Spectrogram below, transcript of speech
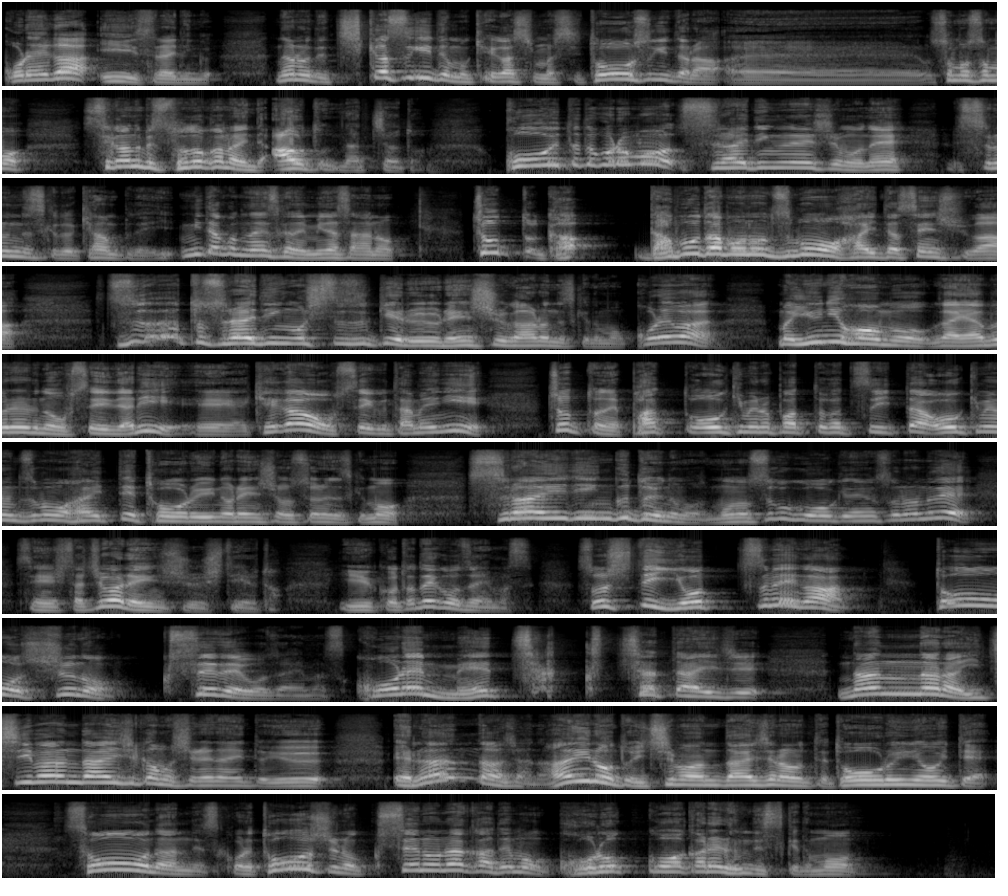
これがいいスライディング。なので近すぎても怪我しますし遠すぎたら、えー、そもそもセカンドベース届かないんでアウトになっちゃうと。こういったところもスライディング練習もねするんですけどキャンプで。見たことないですかね皆さん。あのちょっとダボダボのズボンを履いた選手がずっとスライディングをし続ける練習があるんですけどもこれは、まあ、ユニフォームが破れるのを防いだり、えー、怪我を防ぐためにちょっとねパッと大きめのパッドがついた大きめのズボンを履いて盗塁の練習をするんですけどもスライディングというのもものすごく大きな要素なので選手たちは練習しているということでございます。そして4つ目が投手の癖でございます。これめちゃくちゃ大事。なんなら一番大事かもしれないというえランナーじゃないのと一番大事なのって盗塁において。そうなんです。これ投手の癖の中でも56個分かれるんですけども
